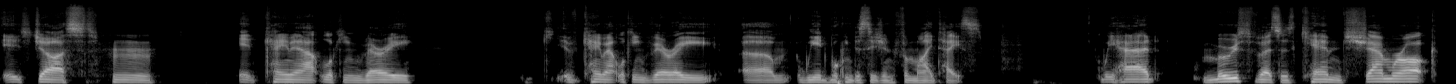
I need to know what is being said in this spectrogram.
it's just hmm, it came out looking very, it came out looking very um, weird booking decision for my taste. We had Moose versus Ken Shamrock.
